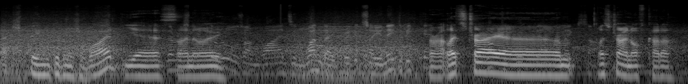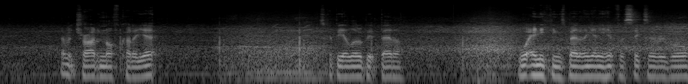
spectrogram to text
That's been given as a wide. Yes, I know. rules on wides in one-day cricket, so you need to be careful. All right, let's try. Um, let's try an off cutter. Haven't tried an off cutter yet. This could be a little bit better. Well, anything's better than getting hit for six every ball.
